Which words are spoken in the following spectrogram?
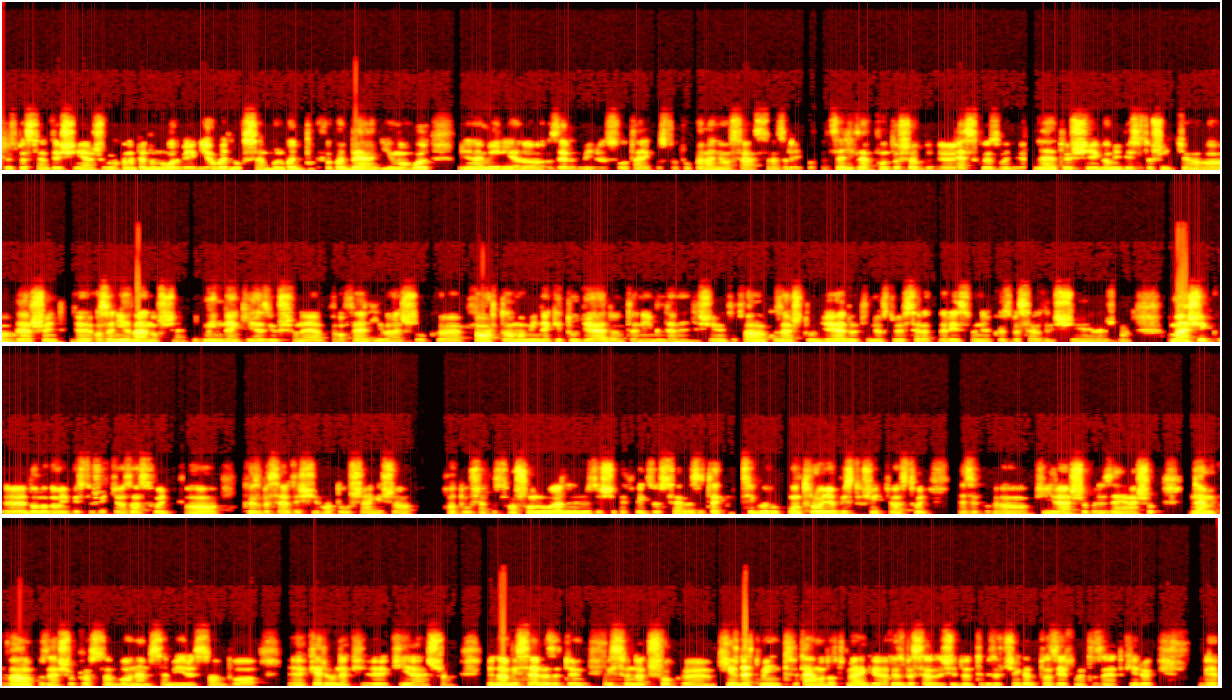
közbeszerzési járásoknak, hanem például Norvégia, vagy Luxemburg, vagy, vagy Belgium, ahol ugye nem éri el az eredményről szó tájékoztatók aránya a 100%-ot. Az egyik legfontosabb eszköz vagy lehetőség, ami biztosítja a versenyt, az a nyilvánosság. Hogy mindenkihez jusson el a felhívások tartalma, mindenki tudja eldönteni, minden egyes érintett vállalkozás tudja eldönteni azt, hogy ő szeretne részt venni a közbeszerzési eljárásban. A másik dolog, ami biztosítja, az az, hogy a közbeszerzési hatóság és a hatósághoz hasonló ellenőrzéseket végző szervezetek szigorú kontrollja biztosítja azt, hogy ezek a kiírások vagy az eljárások nem vállalkozásokra szabva, nem személyre szabva kerülnek kiírásra. Például a mi szervezetünk viszonylag sok hirdetményt támadott meg a közbeszerzési döntőbizottság előtt azért, mert az elkérők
